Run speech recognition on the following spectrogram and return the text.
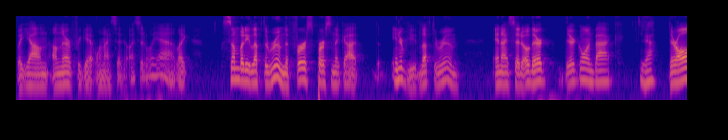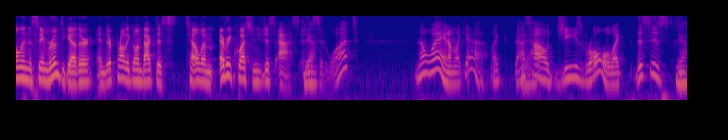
But yeah, I'll, I'll never forget when I said I said oh yeah like somebody left the room. The first person that got interviewed left the room, and I said, "Oh, they're they're going back. Yeah, They're all in the same room together, and they're probably going back to s- tell them every question you just asked." And Yeah. he said, "What? No way!" And I'm like, "Yeah, like that's Yeah. how G's roll. Like this is Yeah.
